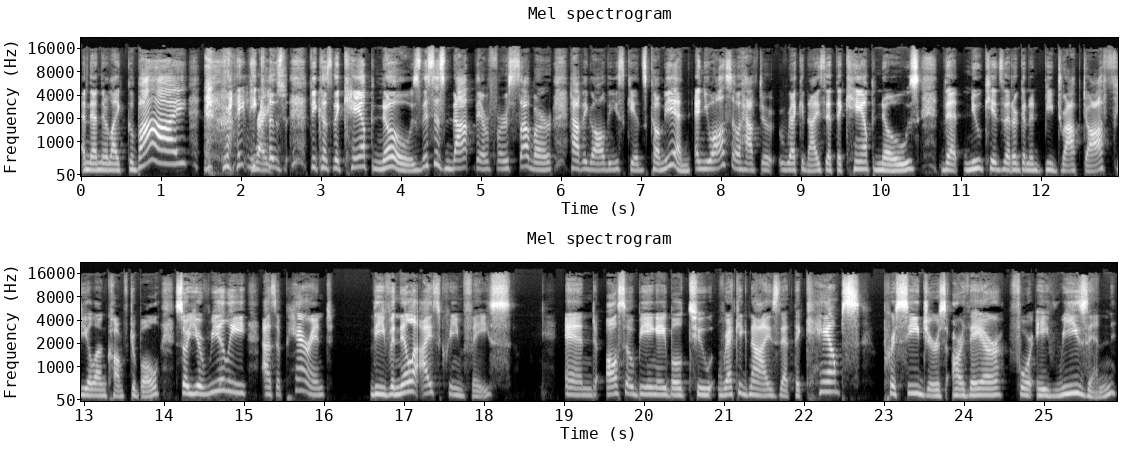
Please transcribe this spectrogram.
and then they're like, goodbye. right? Because, right. because the camp knows this is not their first summer having all these kids come in. And you also have to recognize that the camp knows that new kids that are going to be dropped off feel uncomfortable. So you're really, as a parent, the vanilla ice cream face and also being able to recognize that the camp's procedures are there for a reason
